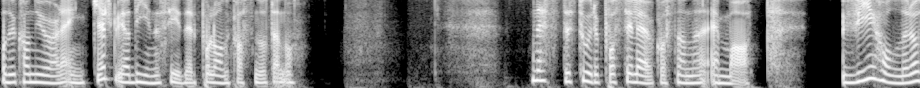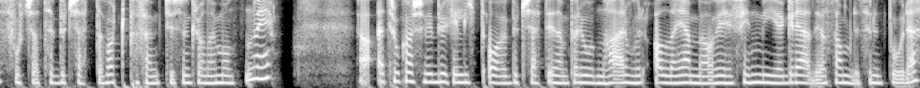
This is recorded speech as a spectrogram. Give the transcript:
og du kan gjøre det enkelt via dine sider på lånekassen.no. Neste store post i levekostnadene er mat. Vi holder oss fortsatt til budsjettet vårt på 5000 kroner i måneden, vi. Ja, jeg tror kanskje vi bruker litt over budsjettet i den perioden her, hvor alle er hjemme og vi finner mye glede i å samles rundt bordet.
